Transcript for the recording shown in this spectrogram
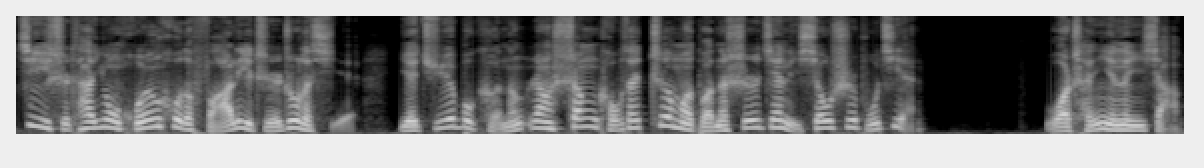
即使他用浑厚的法力止住了血，也绝不可能让伤口在这么短的时间里消失不见。我沉吟了一下，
